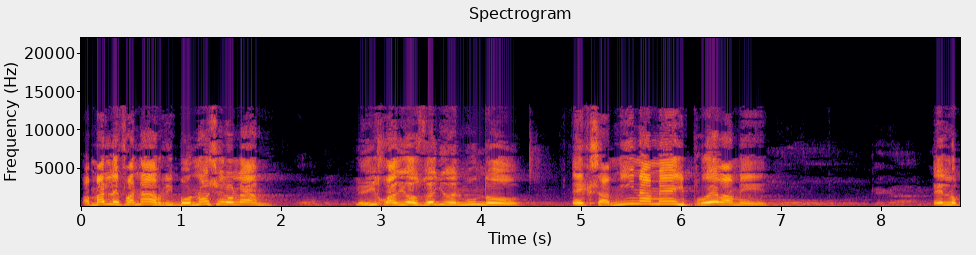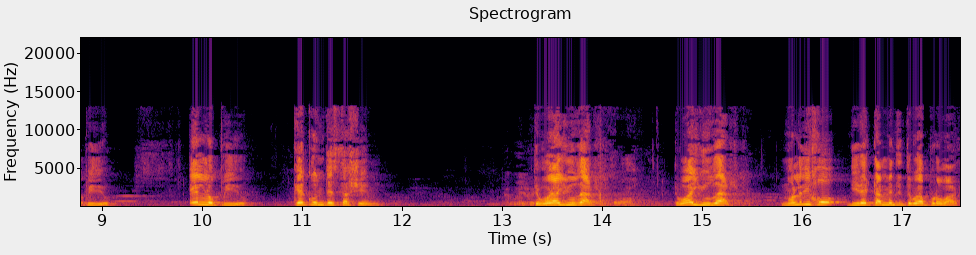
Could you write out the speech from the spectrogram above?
Amarle Fanab, el Olam. Le dijo a Dios, dueño del mundo, examíname y pruébame. Él lo pidió. Él lo pidió. ¿Qué contesta Shem? Te voy a ayudar. Te voy a ayudar. No le dijo directamente te voy a probar.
